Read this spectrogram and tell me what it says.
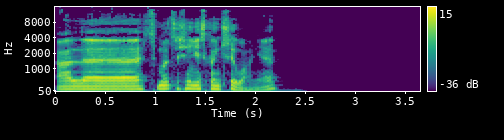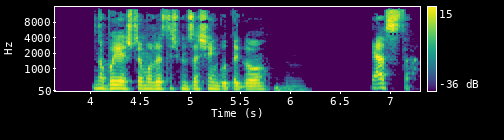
ale symulacja się nie skończyła, nie? No bo jeszcze może jesteśmy w zasięgu tego mm, miasta.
